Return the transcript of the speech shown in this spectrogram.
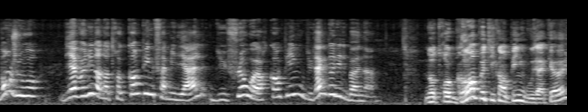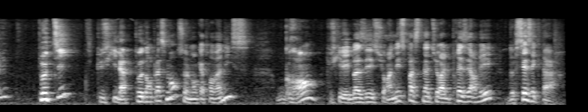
Bonjour, bienvenue dans notre camping familial du Flower Camping du lac de Lillebonne. Notre grand petit camping vous accueille. Petit, puisqu'il a peu d'emplacement, seulement 90. Grand, puisqu'il est basé sur un espace naturel préservé de 16 hectares.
